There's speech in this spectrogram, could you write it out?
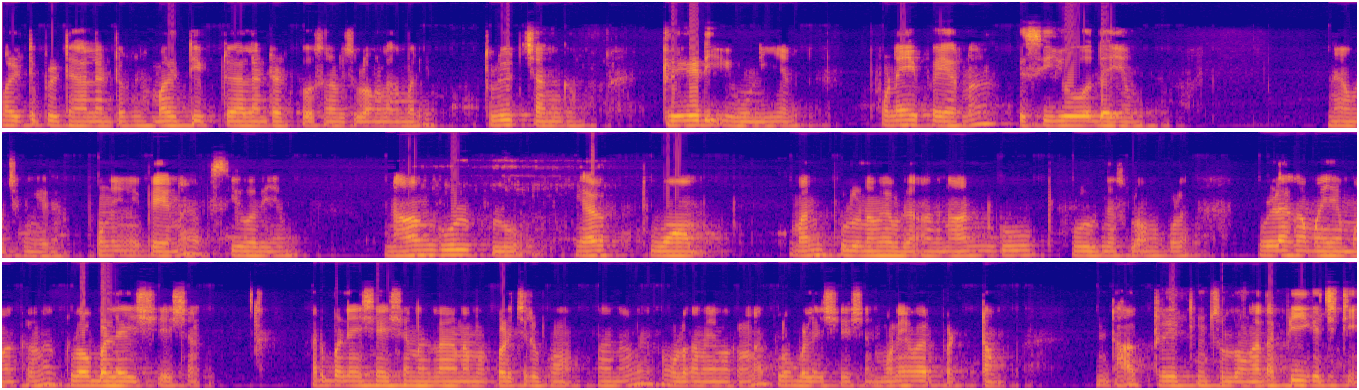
multiple talent multi talented person அப்படி சொல்லுவாங்களா அந்த மாதிரி. தொழிற்சங்கம் ட்ரேட் யூனியன் புனை பெயர்னா சியோதயம் ஞாபகம் வச்சுக்கோங்க புனை பெயர்னா சியோதயம் நாங்கூல் புழு எர்த் வாம் மண்புழு நம்ம எப்படி அது நான்கு புழுன்னு சொல்லுவாங்க போல் உலகமயமாக்கல்னா குளோபலைசேஷன் அர்பனைசேஷன் அதெல்லாம் நம்ம படிச்சிருப்போம். அதனால் உலகமயமாக்கல்னா குளோபலைசேஷன் முனைவர் பட்டம் டாக்டரேட்னு சொல்லுவாங்க. அதான் பிஹெச்டி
